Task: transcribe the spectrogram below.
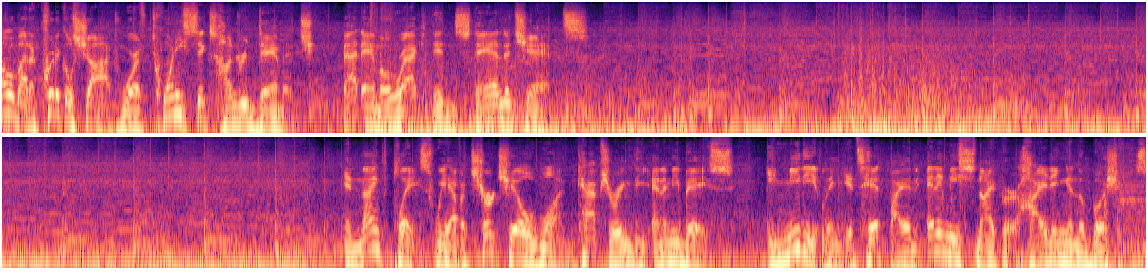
How about a critical shot worth 2600 damage? That ammo rack didn't stand a chance. In ninth place, we have a Churchill 1 capturing the enemy base. Immediately, it's hit by an enemy sniper hiding in the bushes.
